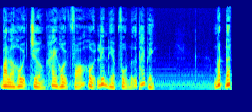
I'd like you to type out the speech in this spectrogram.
bà là hội trưởng hay hội phó Hội Liên hiệp Phụ nữ Thái Bình. Mất đất,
